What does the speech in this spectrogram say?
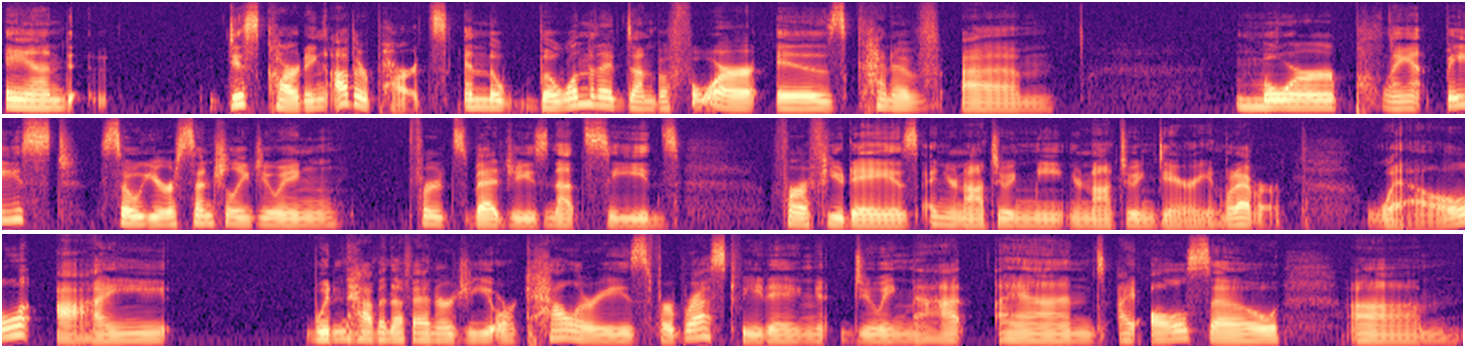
and discarding other parts. And the, the one that I've done before is kind of um, more plant based. So you're essentially doing fruits, veggies, nuts, seeds for a few days and you're not doing meat, and you're not doing dairy and whatever. Well, I wouldn't have enough energy or calories for breastfeeding doing that. And I also um,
